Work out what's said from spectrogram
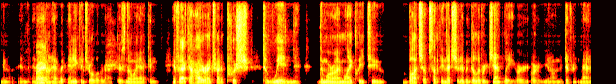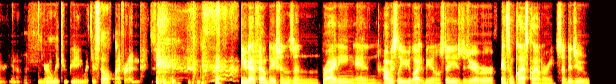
You know, and, and I don't have any control over that. There's no way I can. In fact, the harder I try to push to win, the more I'm likely to botch up something that should have been delivered gently or or you know in a different manner you know you're only competing with yourself my friend So- You got foundations in writing, and obviously you like being on stage. Did you ever, and some class clownery? So did you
